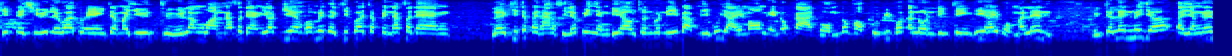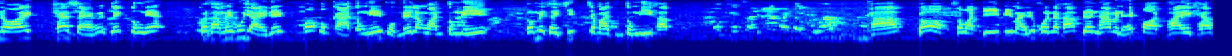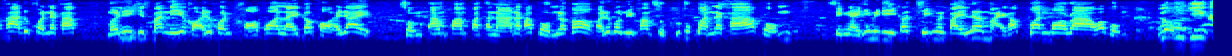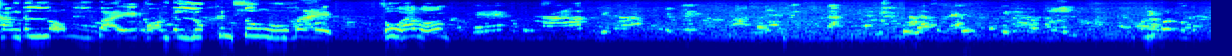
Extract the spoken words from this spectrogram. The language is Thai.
คิดในชีวิตเลยว่าตัวเองจะมายืนถือรางวัลนักแสดงยอดเยี่ยมเพราะไม่เคยคิดว่าจะเป็นนักแสดง เลยคิดจะไปทางศิลปินอย่างเดียว จนวันนี้แบบมีผู้ใหญ่มองเห็นโอกาสผมต้องขอบคุณพี่พจน์อนนท์จริง ๆ ที่ให้ผมมาเล่น ถึงจะเล่นไม่เยอะแต่อย่างน้อยๆแค่แสงเล็กๆ ตรงเนี้ยก็ทำให้ผู้ใหญ่ได้มอบโอกาสตรงนี้ให้ผมได้รางวัลตรงนี้ ก็ไม่เคยคิดจะมาถึงตรงนี้ครับ ครับ ก็สวัสดีปีใหม่ทุกคนนะครับ เดินทางไปไหนปลอดภัยแคล้วคลาดทุกคนนะครับเมอร์รี่คริสต์มาสนี้ขอให้ทุกคนขอพรอะไรก็ขอให้ได้สมตามความปรารถนานะครับผมแล้วก็ขอให้ทุกคนมีความสุขทุกๆวันนะครับผมสิ่งไหนที่ไม่ดีก็ทิ้งมันไปเริ่มใหม่ครับวันมอราวครับผมลมกี่ครั้งก็ลมไปพร้อมกันลุกขึ้นสู้ใหม่สู้ครับผมเคขอบคุณครับดีครับสุดแล้วสุดแล้วโอเคไม่หมดแล้ว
